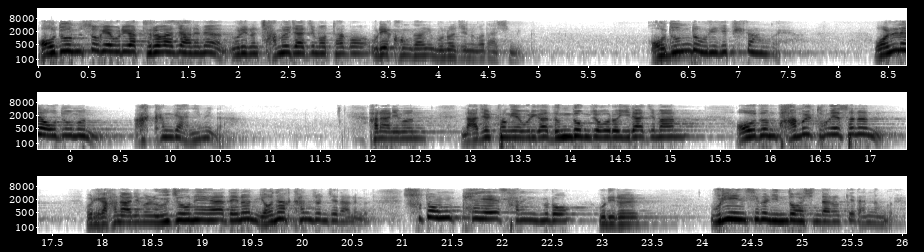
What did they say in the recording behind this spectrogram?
어둠 속에 우리가 들어가지 않으면 우리는 잠을 자지 못하고 우리의 건강이 무너지는 것 아십니까? 어둠도 우리에게 필요한 거예요. 원래 어둠은 악한 게 아닙니다. 하나님은 낮을 통해 우리가 능동적으로 일하지만 어두운 밤을 통해서는 우리가 하나님을 의존해야 되는 연약한 존재라는 것. 수동태의 삶으로 우리를, 우리 인생을 인도하신다는 걸 깨닫는 거예요.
